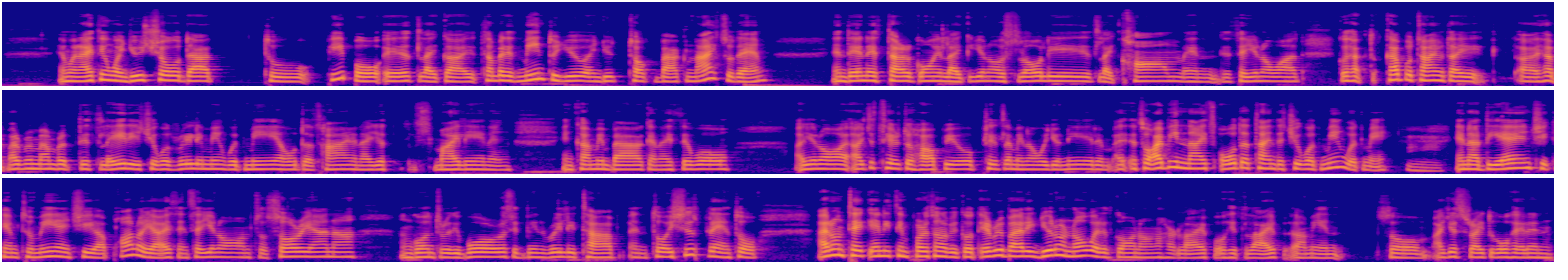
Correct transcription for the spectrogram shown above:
And when I think when you show that to people, it's like uh, somebody's mean to you and you talk back nice to them. And then they start going like, you know, slowly, it's like calm. And they say, you know what? Because a couple times I, I have, I remember this lady, she was really mean with me all the time. And I just smiling and, and coming back. And I said, well, uh, you know, I, I just here to help you. Please let me know what you need. And, and so I've been nice all the time that she was mean with me. Mm-hmm. And at the end, she came to me and she apologized and said, you know, I'm so sorry, Ana. I'm going through divorce. It's been really tough. And so she's playing. So I don't take anything personal because everybody, you don't know what is going on in her life or his life. I mean, so I just try to go ahead and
